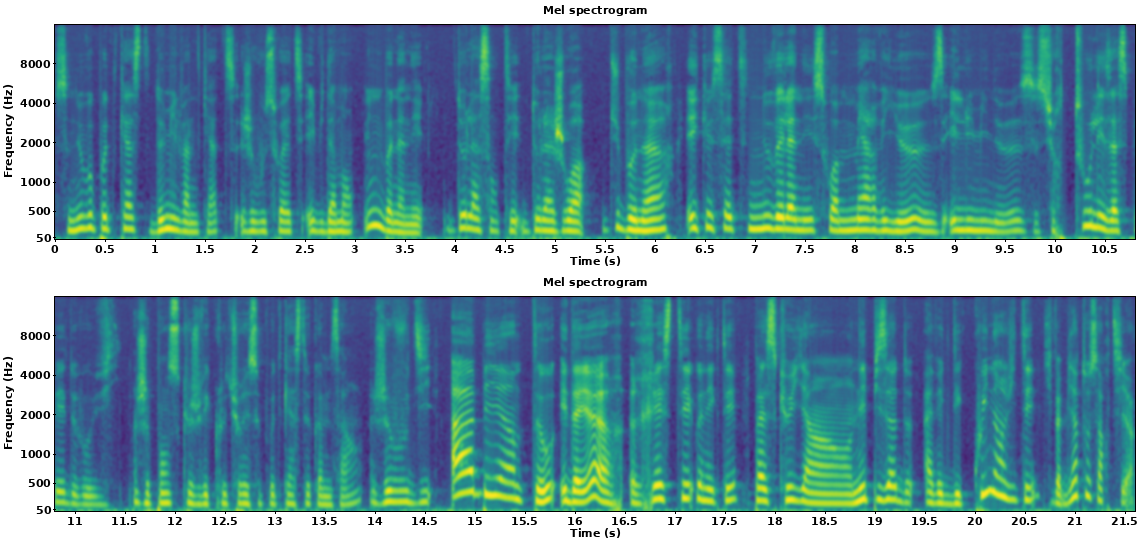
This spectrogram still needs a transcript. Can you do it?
ce nouveau podcast 2024. Je vous souhaite évidemment une bonne année, de la santé, de la joie, du bonheur et que cette nouvelle année soit merveilleuse et lumineuse sur tous les aspects de vos vies. Je pense que je vais clôturer ce podcast comme ça. Je vous dis à bientôt. Et d'ailleurs, restez connectés parce qu'il y a un épisode avec des queens invités qui va bientôt sortir.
